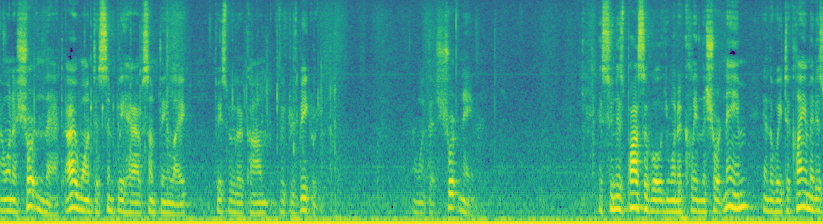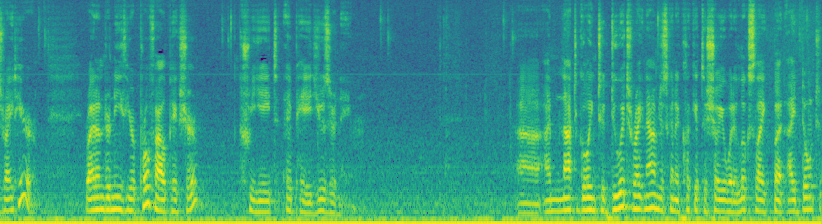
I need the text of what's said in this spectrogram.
I want to shorten that. I want to simply have something like facebook.com Victor's Bakery. I want that short name. As soon as possible, you want to claim the short name, and the way to claim it is right here. Right underneath your profile picture, create a page username. Uh, I'm not going to do it right now. I'm just going to click it to show you what it looks like, but I don't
